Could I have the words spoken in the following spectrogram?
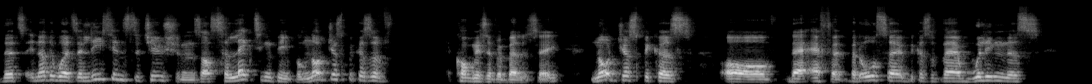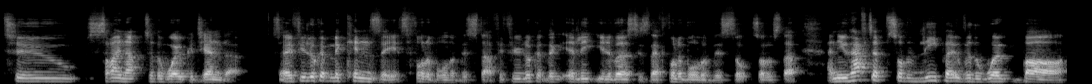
That's, in other words, elite institutions are selecting people not just because of cognitive ability, not just because of their effort, but also because of their willingness to sign up to the woke agenda. So if you look at McKinsey, it's full of all of this stuff. If you look at the elite universities, they're full of all of this sort, sort of stuff. And you have to sort of leap over the woke bar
